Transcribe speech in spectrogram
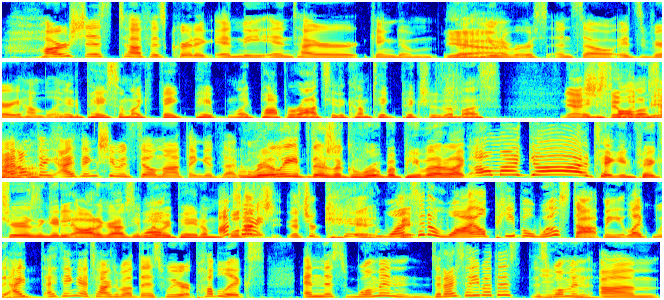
harshest, toughest critic in the entire kingdom, uh, Yeah. universe. And so it's very humbling. I need to pay some like fake paper, like paparazzi to come take pictures of us. Yeah, They she still follow wouldn't be I don't think. I think she would still not think it's that cool. Really? If there's a group of people that are like, oh my God, taking pictures and getting autographs, even Well, though we paid them. I'm Well, sorry. that's that's your kid. once They- in a while people will stop me like we, I, Mm. I think i talked about this we were at publix and this woman did i tell you about this this woman um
